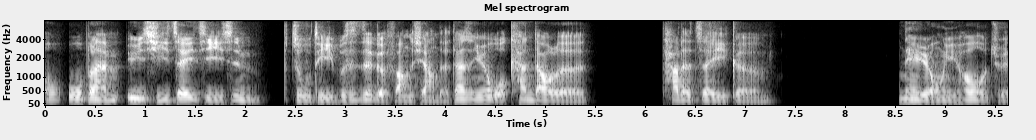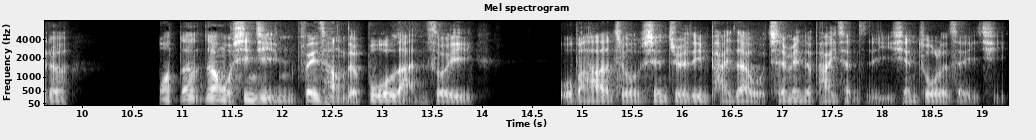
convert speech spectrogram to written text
我我本来预期这一集是主题不是这个方向的，但是因为我看到了他的这一个内容以后，我觉得哇，让让我心情非常的波澜，所以。我把它就先决定排在我前面的排程之一，先做了这一期。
